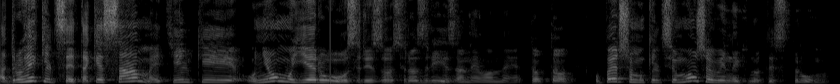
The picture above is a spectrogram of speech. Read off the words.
А друге кільце таке саме, тільки у ньому є розріз, ось розрізані вони. Тобто у першому кільцю може виникнути струм,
